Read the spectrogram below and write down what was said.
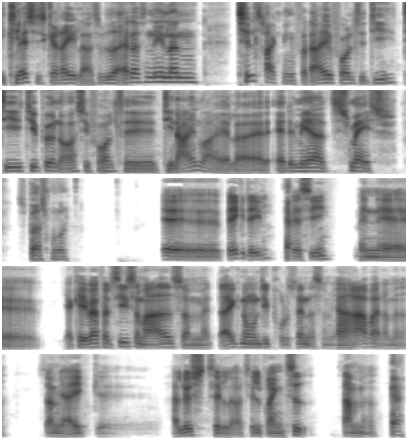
de klassiske regler osv. Er der sådan en eller anden tiltrækning for dig i forhold til de, de, de bønder, også i forhold til din egen vej, eller er, er det mere et smagsspørgsmål? Øh, begge dele, Ja. vil jeg sige. Men øh, jeg kan i hvert fald sige så meget, som at der er ikke nogen af de producenter, som jeg arbejder med, som jeg ikke øh, har lyst til at tilbringe tid sammen med. Ja.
